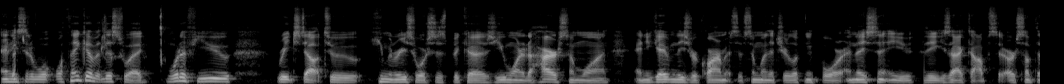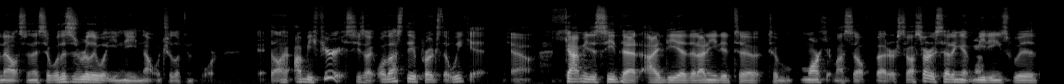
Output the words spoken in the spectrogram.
And he said, "Well, well, think of it this way: What if you reached out to human resources because you wanted to hire someone and you gave them these requirements of someone that you're looking for and they sent you the exact opposite or something else and they said well this is really what you need not what you're looking for i'd be furious. He's like well that's the approach that we get you know? He got me to see that idea that i needed to to market myself better. So i started setting up meetings with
